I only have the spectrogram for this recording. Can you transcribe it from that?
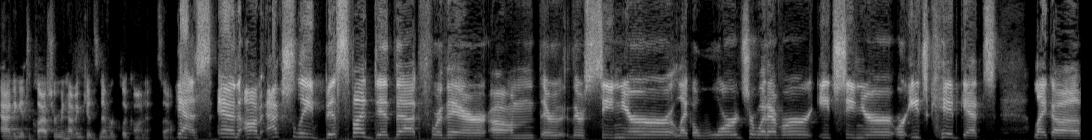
adding it to classroom and having kids never click on it so. Yes and um, actually BISFA did that for their um, their their senior like awards or whatever. Each senior or each kid gets like a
